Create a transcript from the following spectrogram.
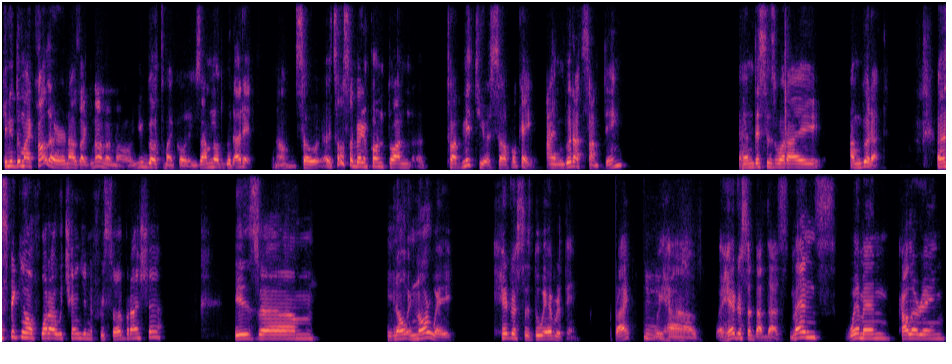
can you do my color? And I was like, no, no, no, you go to my colleagues. I'm not good at it. You know, so it's also very important to, un- to admit to yourself, okay, I'm good at something, and this is what I am good at. And speaking of what I would change in the friseurbranche, is um, you know, in Norway, hairdressers do everything, right? Mm-hmm. We have a hairdresser that does men's, women, coloring.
